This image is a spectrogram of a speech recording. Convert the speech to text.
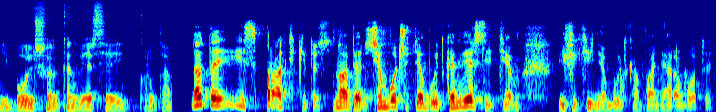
и больше конверсий. Круто. Ну, это из практики. То есть, ну, опять же, чем больше у тебя будет конверсий, тем эффективнее будет компания работать.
